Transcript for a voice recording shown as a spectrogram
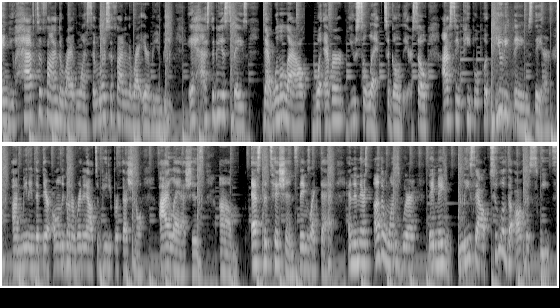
and you have to find the right one, similar to finding the right Airbnb. It has to be a space that will allow whatever you select to go there. So I've seen people put beauty themes there, um, meaning that they're only going to rent it out to beauty professional, eyelashes, um, estheticians, things like that. And then there's other ones where they may lease out two of the office suites,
